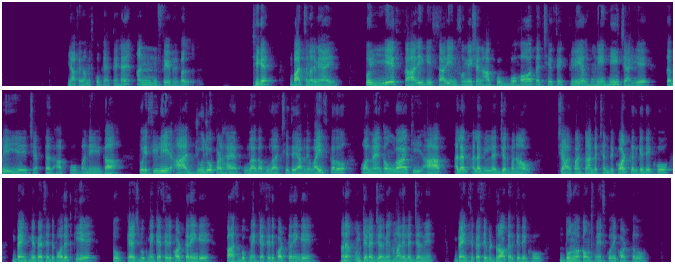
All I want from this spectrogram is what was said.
या फिर हम इसको कहते हैं अनफेवरेबल। ठीक है? बात समझ में आई? तो ये सारी की सारी इंफॉर्मेशन आपको बहुत अच्छे से क्लियर होनी ही चाहिए, तभी ये चैप्टर आपको बनेगा। तो इसीलिए आज जो जो पढ़ा है, पूरा का पूरा अच्छे से आप रिवाइज करो और मैं कहूँगा कि आप अलग अलग लेजर बनाओ चार पाँच ट्रांजेक्शन रिकॉर्ड करके देखो बैंक में पैसे डिपॉजिट किए तो कैश बुक में कैसे रिकॉर्ड करेंगे पासबुक में कैसे रिकॉर्ड करेंगे, है ना? उनके लेजर में, हमारे लेजर में। बैंक से पैसे विड्रॉ करके देखो दोनों अकाउंट्स में इसको रिकॉर्ड करो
